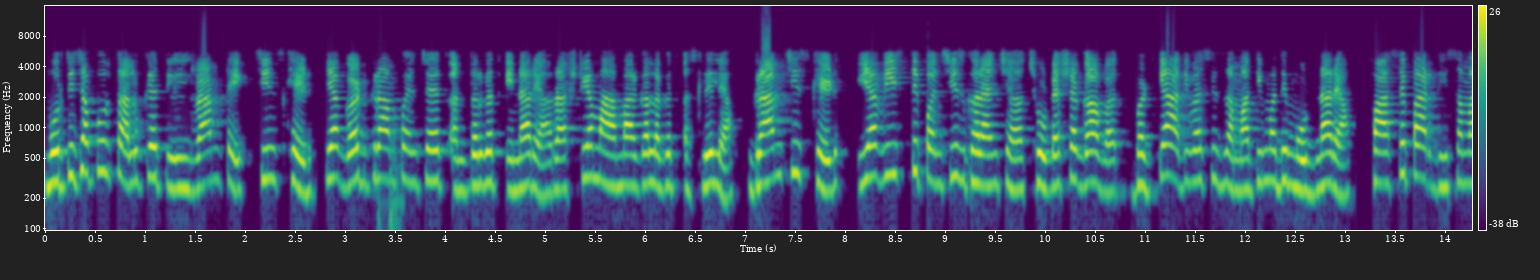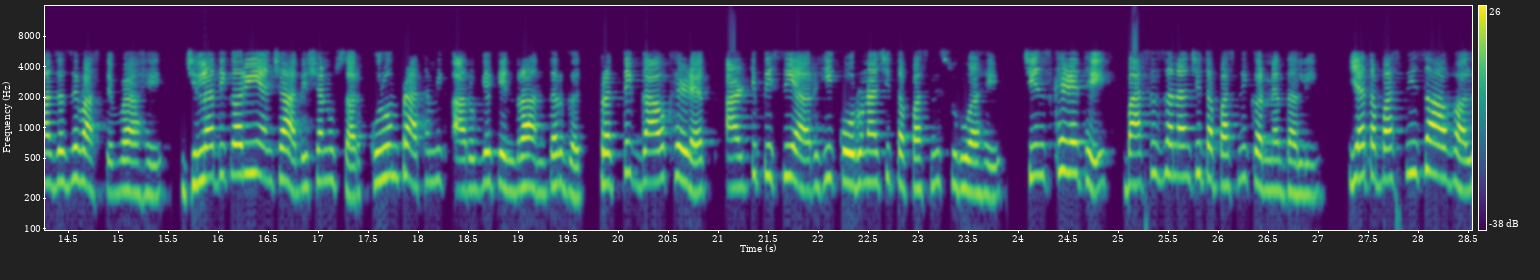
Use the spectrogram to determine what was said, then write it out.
मूर्तिजापूर तालुक्यातील रामटेक चिंचखेड या गट ग्रामपंचायत अंतर्गत येणाऱ्या राष्ट्रीय महामार्गालगत असलेल्या ग्राम चिंचखेड या वीस ते पंचवीस घरांच्या छोट्याशा गावात भटक्या आदिवासी जमातीमध्ये मोडणाऱ्या फासे पारधी समाजाचे वास्तव्य आहे. जिल्हाधिकारी यांच्या आदेशानुसार कुरुम प्राथमिक आरोग्य केंद्रांतर्गत प्रत्येक गावखेड्यात आरटीपीसीआर ही कोरोनाची तपासणी सुरू आहे. चिंचखेड येथे बासष्ट जणांची तपासणी करण्यात आली. या तपासणीचा अहवाल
